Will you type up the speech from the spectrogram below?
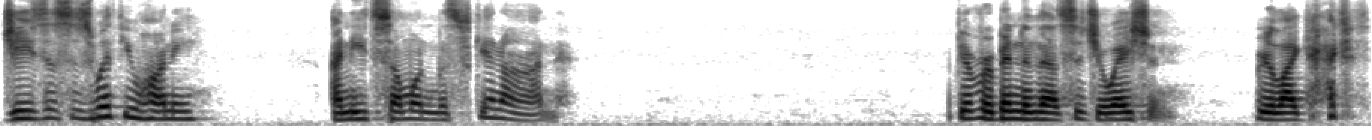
Jesus is with you, honey. I need someone with skin on. Have you ever been in that situation? Where you're like, I just,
